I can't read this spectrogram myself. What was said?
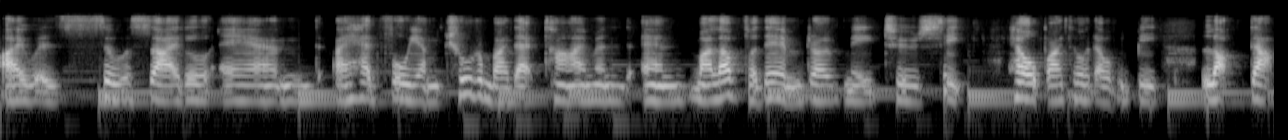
I was suicidal and I had four young children by that time and, and my love for them drove me to seek help. I thought I would be locked up.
